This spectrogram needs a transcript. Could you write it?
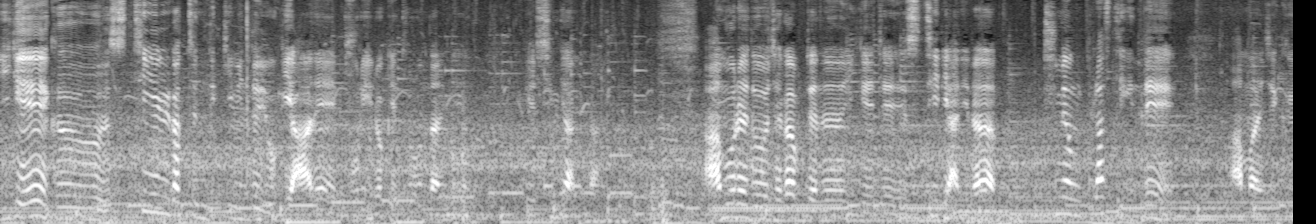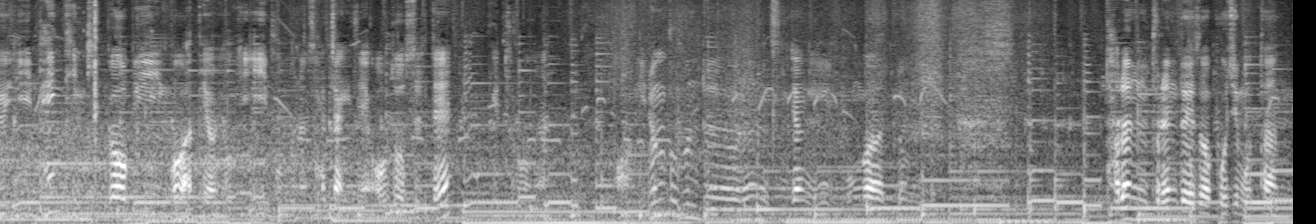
이게 그 스틸 같은 느낌인데 여기 안에 불이 이렇게 들어온다는 게 되게 신기합니다. 아무래도 제가 볼 때는 이게 이제 스틸이 아니라 투명 플라스틱인데 아마 이제 그 이 페인팅 기법인 것 같아요. 여기 이 부분은 살짝 이제 어두웠을 때 이게 들어오는 어, 이런 부분들은 굉장히 뭔가 좀 다른 브랜드에서 보지 못한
